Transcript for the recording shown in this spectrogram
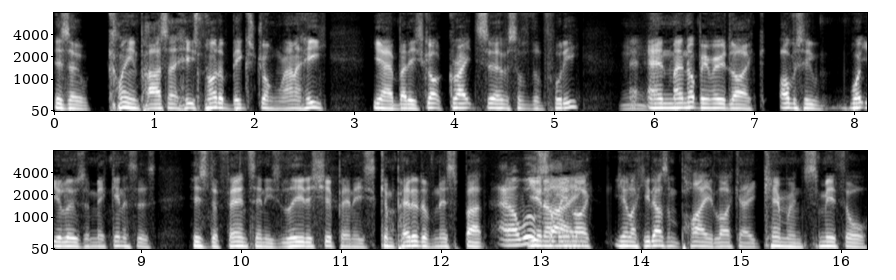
is a clean passer. He's not a big, strong runner. He, you know, but he's got great service of the footy. Mm. And may not be rude, like obviously what you lose in Mick Ennis is his defence and his leadership and his competitiveness. But and I will you know, say, I mean, like you know, like he doesn't play like a Cameron Smith or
